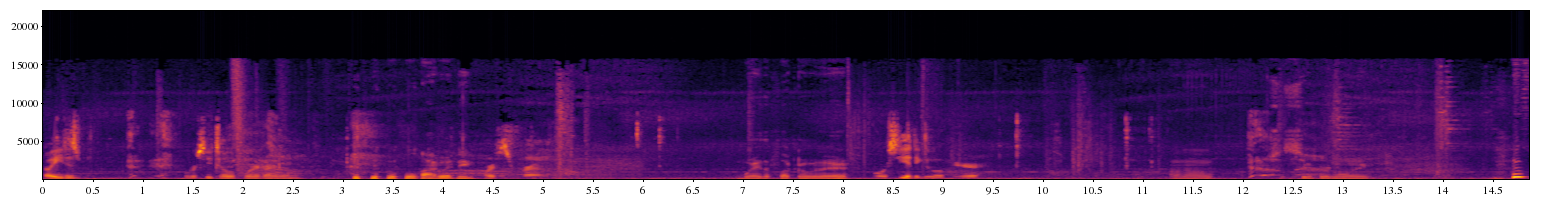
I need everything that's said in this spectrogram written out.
Oh, he just. Where's he teleported out of? Why wouldn't he? Where's his friend? Way the fuck over there. Of course, he had to go up here. I don't know. It's just super annoying.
